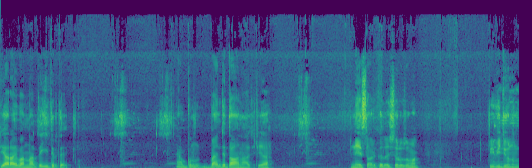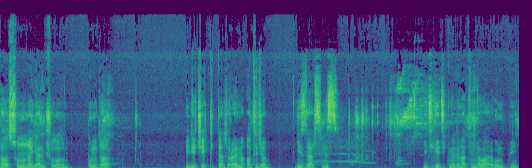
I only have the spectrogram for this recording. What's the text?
Diğer hayvanlar da iyidir de. Ya bunun bence daha nadir ya. Neyse arkadaşlar o zaman bir videonun da sonuna gelmiş olalım. Bunu da video çektikten sonra hemen atacağım. İzlersiniz. Hiç gecikmeden atayım da bari unutmayayım.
